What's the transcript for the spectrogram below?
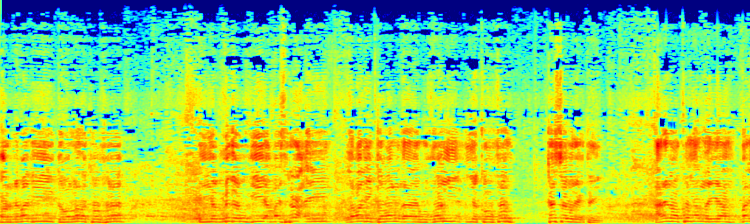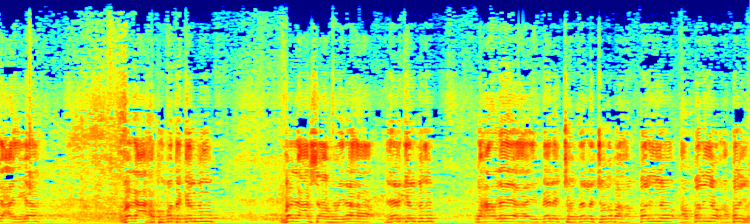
xornimadii gobollada koonfureed iyo midowgii ama israacii labadii gobol ee waqooyi iyo koonfur ka soo wareegtay. Anigoo ku hadlaya magacayga magaca xukuumadda galmudug magaca shacabweynaha reer galmudug waxaan leeyahay meel la joogaba hambalyo hambalyo hambalyo.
